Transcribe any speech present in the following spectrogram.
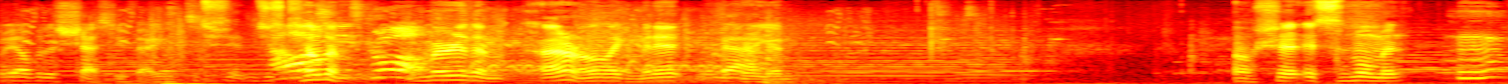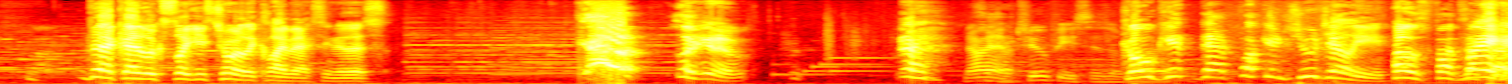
We open his chest, you faggots. Just How kill them. cool? Murder them. I don't know, like a minute. That'd be Yeah. Pretty good. Oh shit, it's the moment. That guy looks like he's totally climaxing to this. Look at him. Now I have two pieces of Go it. get that fucking chew jelly. Oh fuck! My Zach,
